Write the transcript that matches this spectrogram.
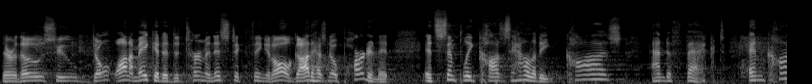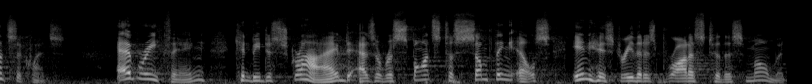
There are those who don't want to make it a deterministic thing at all. God has no part in it. It's simply causality, cause and effect, and consequence. Everything can be described as a response to something else in history that has brought us to this moment.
